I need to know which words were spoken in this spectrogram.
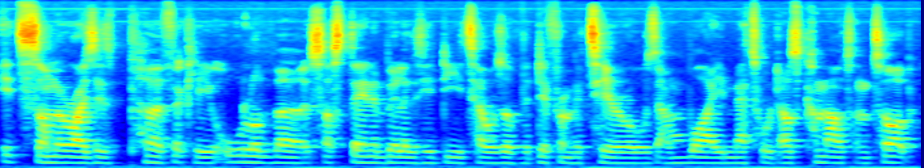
It summarizes perfectly all of the sustainability details of the different materials and why metal does come out on top.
